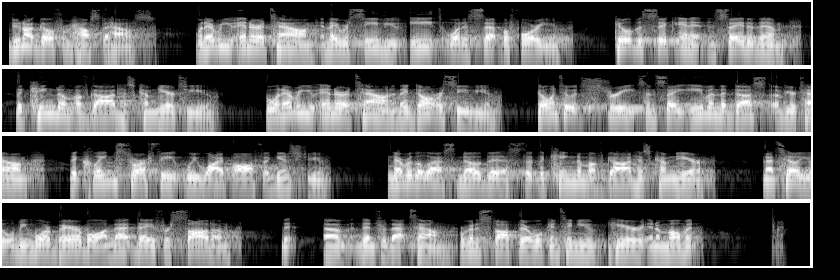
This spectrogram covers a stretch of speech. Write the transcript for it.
Do not go from house to house. Whenever you enter a town and they receive you, eat what is set before you. Heal the sick in it and say to them, The kingdom of God has come near to you. But whenever you enter a town and they don't receive you, go into its streets and say, Even the dust of your town that clings to our feet we wipe off against you. Nevertheless, know this, that the kingdom of God has come near. And I tell you, it will be more bearable on that day for Sodom than, um, than for that town. We're going to stop there. We'll continue here in a moment.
